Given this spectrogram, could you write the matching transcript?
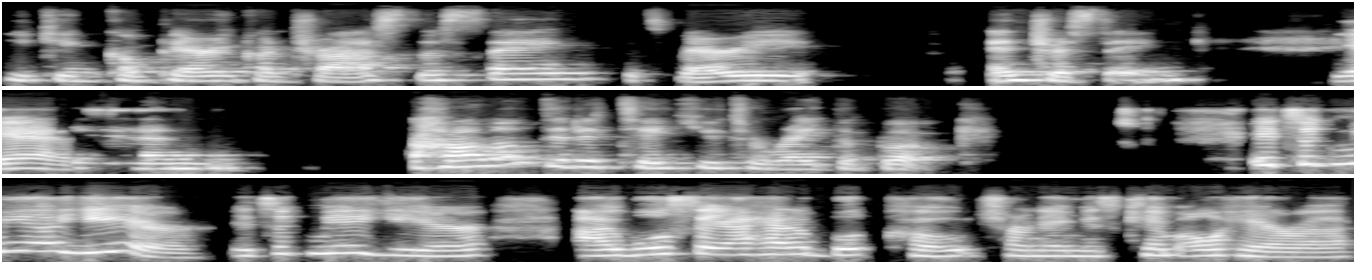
you can compare and contrast this thing. It's very interesting. Yes. And how long did it take you to write the book? It took me a year. It took me a year. I will say I had a book coach. Her name is Kim O'Hara,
